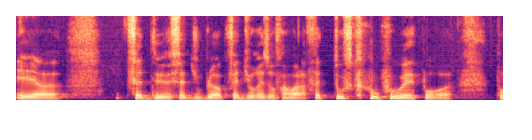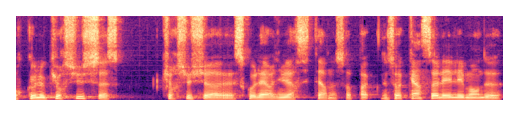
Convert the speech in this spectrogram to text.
Et euh, faites, du blog, faites du réseau, enfin voilà, faites tout ce que vous pouvez pour, euh, pour que le cursus, cursus euh, scolaire universitaire ne soit, soit qu'un seul élément de,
